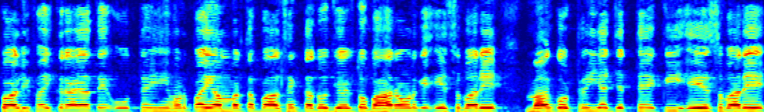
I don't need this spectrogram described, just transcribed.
ਕੁਆਲੀਫਾਈ ਕਰਾਇਆ ਤੇ ਉੱਥੇ ਹੀ ਹੁਣ ਭਾਈ ਅਮਰਤਪਾਲ ਸਿੰਘ ਕਦੋਂ ਜੇਲ੍ਹ ਤੋਂ ਬਾਹਰ ਆਉਣਗੇ, ਇਸ ਬਾਰੇ ਮੰਗ ਉੱਠ ਰਹੀ ਹੈ, ਜਿੱਥੇ ਕਿ ਇਸ ਬਾਰੇ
